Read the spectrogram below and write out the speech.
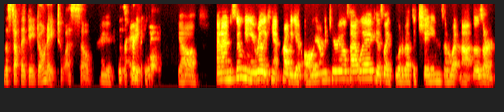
the stuff that they donate to us. So right. it's right. pretty cool. Yeah. And I'm assuming you really can't probably get all your materials that way because, like, what about the chains and whatnot? Those aren't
